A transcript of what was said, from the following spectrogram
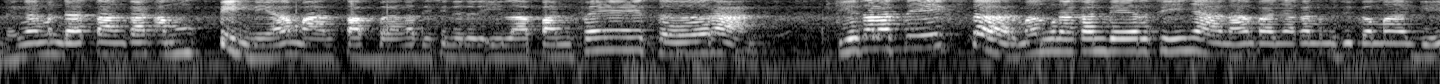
dengan mendatangkan Empin ya mantap banget di sini dari I8 veteran. Kita lihat Tixter menggunakan BRC-nya nampaknya akan menuju ke Mage.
